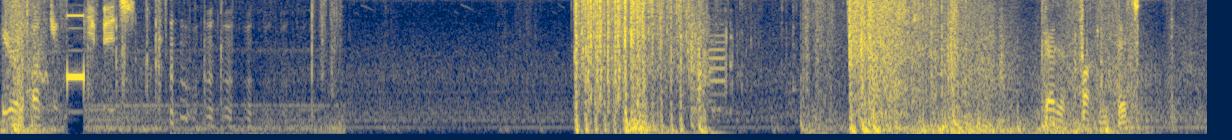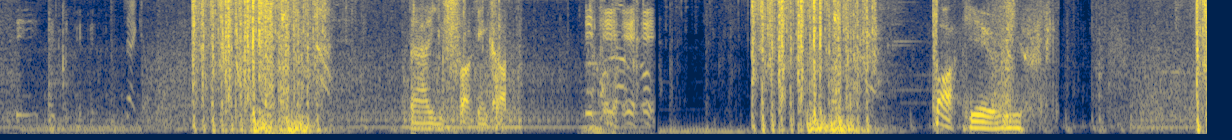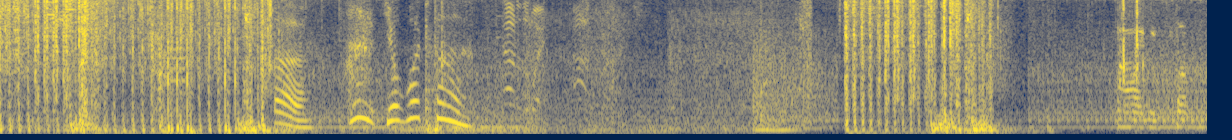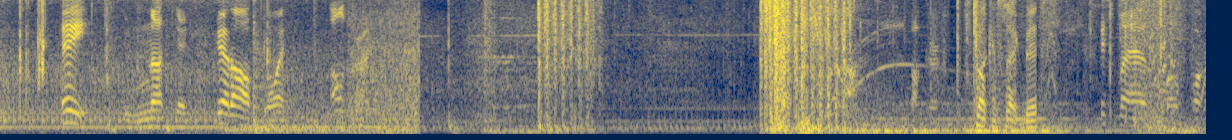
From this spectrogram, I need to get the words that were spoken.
You're a fucking you bitch. you guys are fucking bitch. Ah, you fucking cop. Fuck you. Uh, yo, what the? Out of the way. Oh, you fuck. Hey, you nutcase. Get off, boy. I'll try. Fucker. Fucking suck, bitch. Kiss my ass, boy.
